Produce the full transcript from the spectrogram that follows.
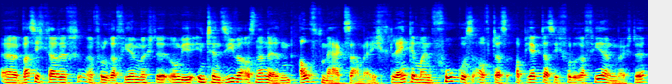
äh, was ich gerade äh, fotografieren möchte, irgendwie intensiver auseinander, aufmerksamer. Ich lenke meinen Fokus auf das Objekt, das ich fotografieren möchte.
